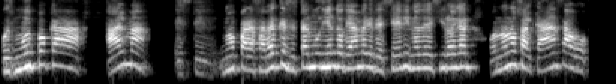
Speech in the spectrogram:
pues muy poca alma, este, ¿no? Para saber que se están muriendo de hambre y de sed y no de decir, oigan, o no nos alcanza, o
